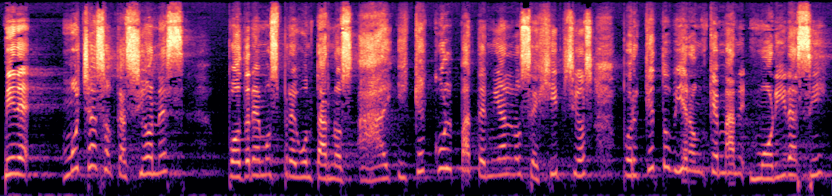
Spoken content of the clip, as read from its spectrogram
Mire, muchas ocasiones podremos preguntarnos, ay, ¿y qué culpa tenían los egipcios? ¿Por qué tuvieron que morir así?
